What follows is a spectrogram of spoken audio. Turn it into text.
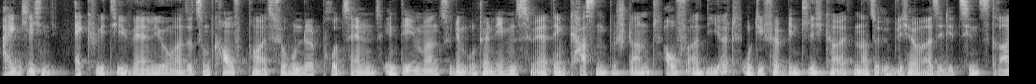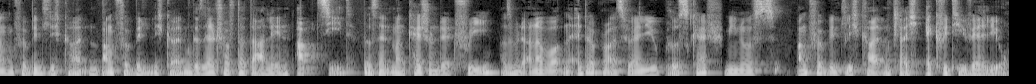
eigentlichen Equity Value, also zum Kaufpreis für 100 Prozent, indem man zu dem Unternehmenswert den Kassenbestand aufaddiert und die Verbindlichkeiten, also üblicherweise die zinstragenden Verbindlichkeiten, Bankverbindlichkeiten, Gesellschafterdarlehen abzieht. Das nennt man Cash und Debt Free. Also mit anderen Worten Enterprise Value plus Cash minus Bankverbindlichkeiten gleich Equity Value.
